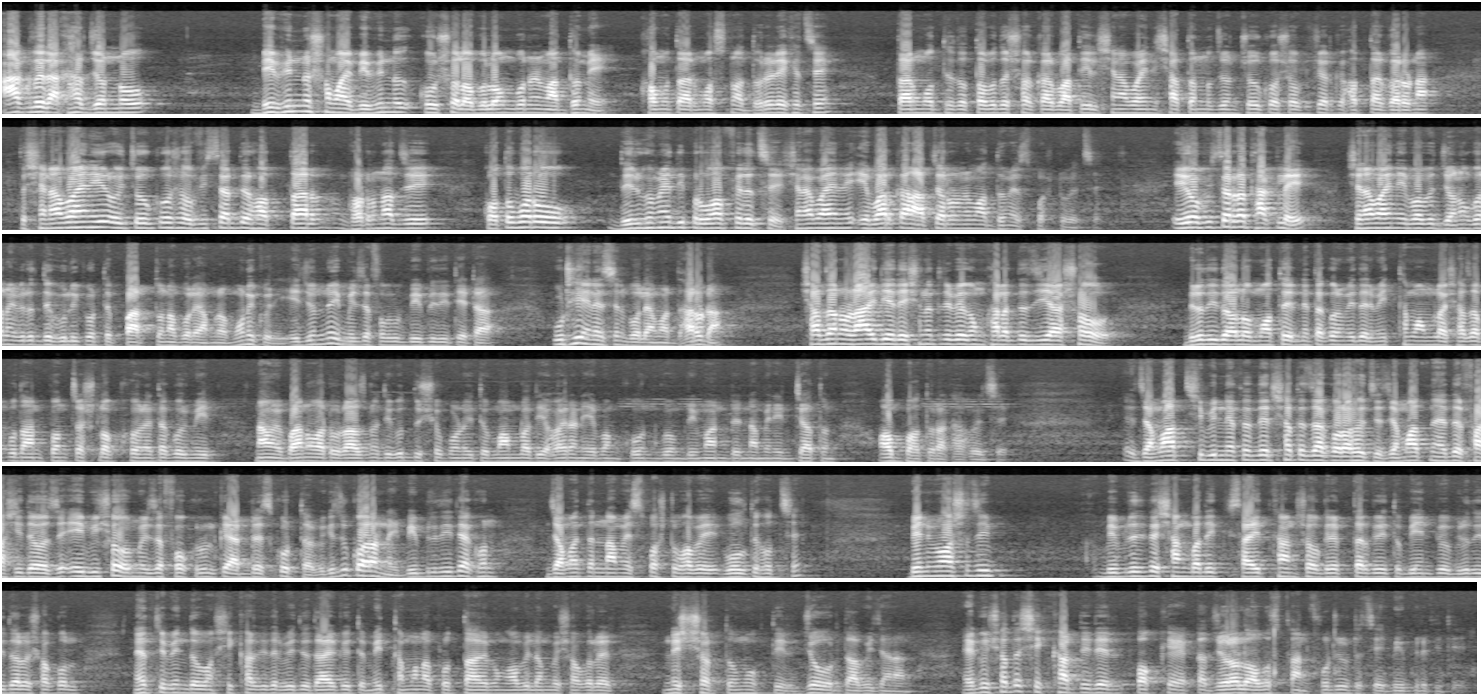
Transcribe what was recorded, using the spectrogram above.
আগলে রাখার জন্য বিভিন্ন সময় বিভিন্ন কৌশল অবলম্বনের মাধ্যমে ক্ষমতার মসনদ ধরে রেখেছে। তার মধ্যে তত্ত্বাবধায়ক সরকার বাতিল সেনাবাহিনী সাতান্ন জন চৌকশ অফিসারকে হত্যার ঘটনা। তো সেনাবাহিনীর ওই চৌকস অফিসারদের হত্যার ঘটনা যে কত বড় দীর্ঘমেয়াদী প্রভাব ফেলেছে, সেনাবাহিনীর এবারকার আচরণের মাধ্যমে স্পষ্ট হয়েছে। এই অফিসাররা থাকলে সেনাবাহিনী এভাবে জনগণের বিরুদ্ধে গুলি করতে পারতো না বলে আমরা মনে করি। এই জন্যই মির্জা ফখরুল বিবৃতিতে এটা উঠিয়ে এনেছেন বলে আমার ধারণা। সাজানো রায় দিয়ে দেশনেত্রী বেগম খালেদা জিয়া সহ বিরোধী দল ও মতের নেতাকর্মীদের মিথ্যা মামলায় সাজা প্রদান, পঞ্চাশ লক্ষ নেতাকর্মীর নামে বানোয়াট ও রাজনৈতিক উদ্দেশ্য প্রণীত মামলা দিয়ে হয়রানি এবং খুন গুম রিমান্ডের নামে নির্যাতন অব্যাহত রাখা হয়েছে। জামাত শিবির নেতাদের সাথে যা করা হয়েছে, জামাত নেতাদের ফাঁসি দেওয়া হয়েছে, এই বিষয়েও মির্জা ফখরুলকে অ্যাড্রেস করতে হবে। কিছু করার নেই। বিবৃতিতে এখন জামায়াতের নামে স্পষ্টভাবে বলতে হচ্ছে। বিএনপি মহাসচিব বিবৃতিতে সাংবাদিক সাইদ খান সহ গ্রেপ্তারকৃত বিএনপি ও বিরোধী দলের সকল নেতৃবৃন্দ এবং শিক্ষার্থীদের বিরুদ্ধে দায়েরকৃত মিথ্যা মামলা প্রত্যাহার এবং অবিলম্বে সকলের নিঃশর্ত মুক্তির জোর দাবি জানান। একই সাথে শিক্ষার্থীদের পক্ষে একটা জোরালো অবস্থান ফুটে উঠেছে বিবৃতিতে।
